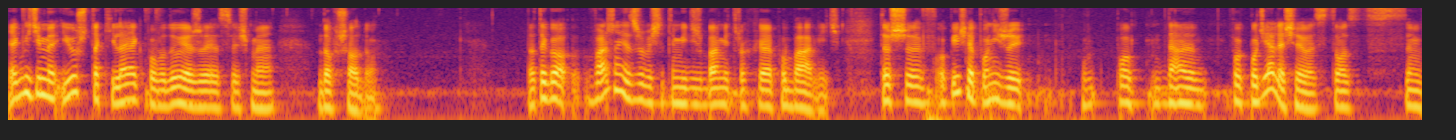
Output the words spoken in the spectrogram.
Jak widzimy, już taki lejek powoduje, że jesteśmy do przodu. Dlatego ważne jest, żeby się tymi liczbami trochę pobawić. Też e, w opisie poniżej po, po, podzielę się z, to, z, tym,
